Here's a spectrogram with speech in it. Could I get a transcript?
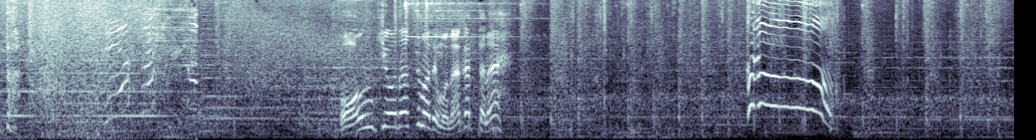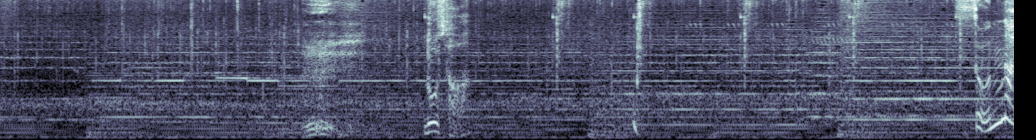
った本気を出すまでもなかったな。どうした？そんな。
